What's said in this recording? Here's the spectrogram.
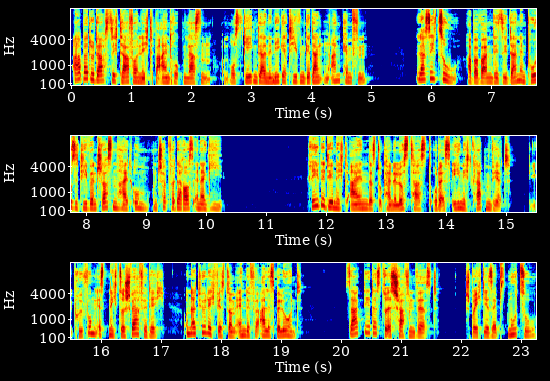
Aber du darfst dich davon nicht beeindrucken lassen und musst gegen deine negativen Gedanken ankämpfen. Lass sie zu, aber wandle sie dann in positive Entschlossenheit um und schöpfe daraus Energie. Rede dir nicht ein, dass du keine Lust hast oder es eh nicht klappen wird. Die Prüfung ist nicht so schwer für dich und natürlich wirst du am Ende für alles belohnt. Sag dir, dass du es schaffen wirst. Sprich dir selbst Mut zu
